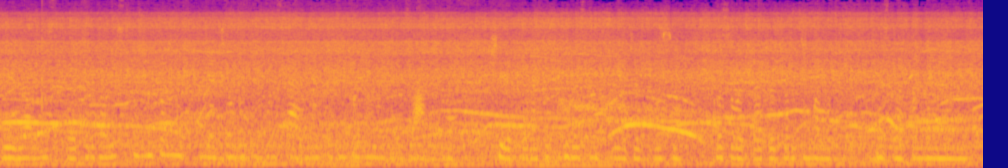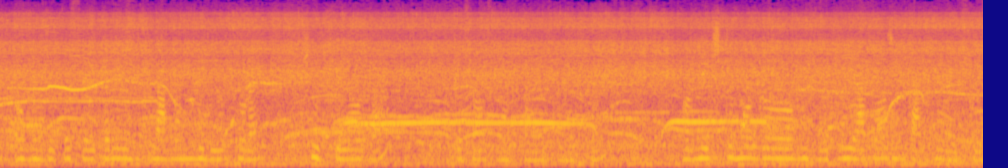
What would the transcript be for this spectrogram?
वेगळा नसतो. तर गावीच तुम्ही पण नक्की याच्या पण आनंद कधी पण त्याचा आनंद शेअर करा की खरंच नक्की याच्यात बसून कसं वाटतं? आता तर तुम्हाला दिसणार पण नाही म्हणजे कसं आहे तर लांबून व्हिडिओ थोडा शूट केला होता. कसा असणार काय असणार नेक्स्ट मग म्हटलं की आता अजून काय करायचं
